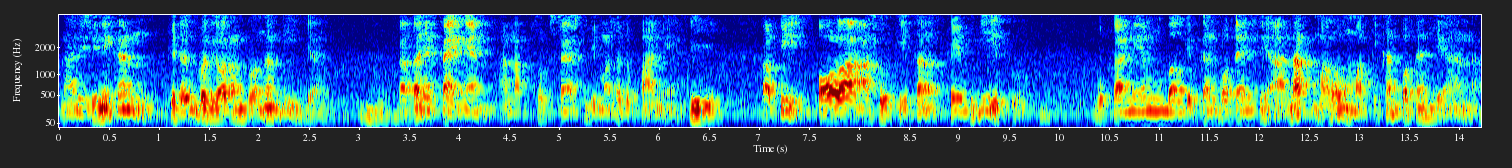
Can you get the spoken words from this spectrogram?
Nah di sini kan kita sebagai orang tua nggak bijak. Hmm. Katanya pengen anak sukses di masa depannya, Iya. tapi pola asuh kita kayak begitu. Bukannya membangkitkan potensi anak, malah mematikan potensi anak.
